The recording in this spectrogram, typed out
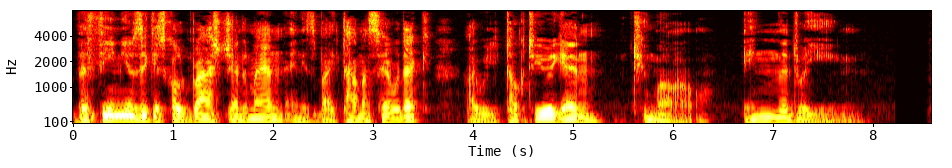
The theme music is called Brash Gentleman and is by Thomas Herudek. I will talk to you again tomorrow in the dream.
